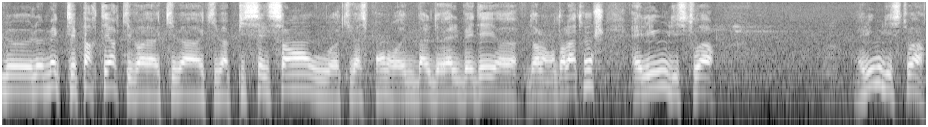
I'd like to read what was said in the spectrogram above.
le, mec qui est par terre, qui va, qui va, qui va pisser le sang ou euh, qui va se prendre une balle de LBD euh, dans, la, tronche. Elle est où l'histoire? Elle est où l'histoire?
